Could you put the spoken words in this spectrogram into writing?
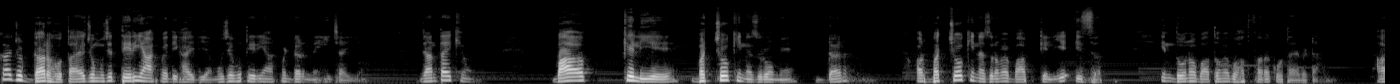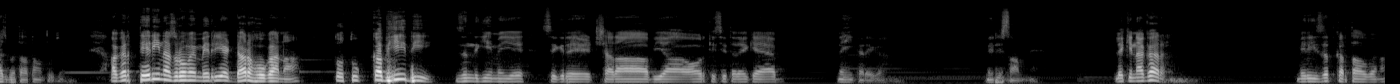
का जो डर होता है, जो मुझे तेरी आँख में दिखाई दिया, मुझे वो तेरी आँख में डर नहीं चाहिए। जानता है क्यों? बाप के लिए बच्चों की नज़रों में डर और बच्चों की नज़रों में बाप के लिए इज़्ज़त, इन दोनों बातों में बहुत फ़र्क होता है बेटा। आज बताता हूँ तुझे। अगर तेरी नज़रों में मेरे लिए डर होगा ना तो तू कभी भी ज़िंदगी में ये सिगरेट, शराब या और किसी तरह के ऐप नहीं करेगा मेरे सामने। लेकिन अगर मेरी इज़्ज़त करता होगा ना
